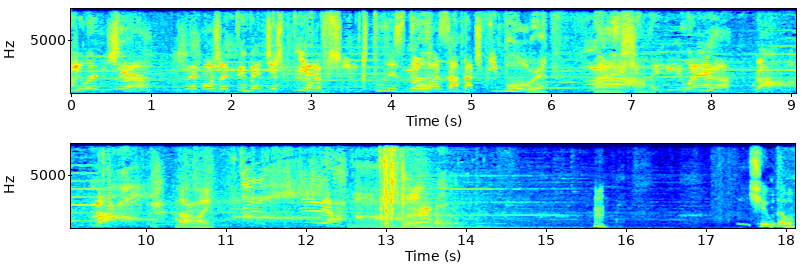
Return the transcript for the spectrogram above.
Mówiłem się, że może ty będziesz pierwszym, który zdoła zadać mi ból. Ale się myliłem. Dawaj. I się udało.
